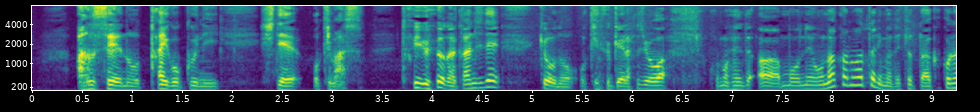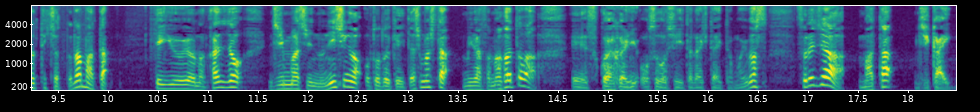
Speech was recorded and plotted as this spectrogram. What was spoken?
う安静の大国にしておきます。というような感じで、今日の起き抜けラジオは、この辺で、ああ、もうね、お腹のあたりまでちょっと赤くなってきちゃったな、また。っていうような感じのジンマシンの西がお届けいたしました。皆様方は、えー、健やかにお過ごしいただきたいと思います。それじゃあ、また次回。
